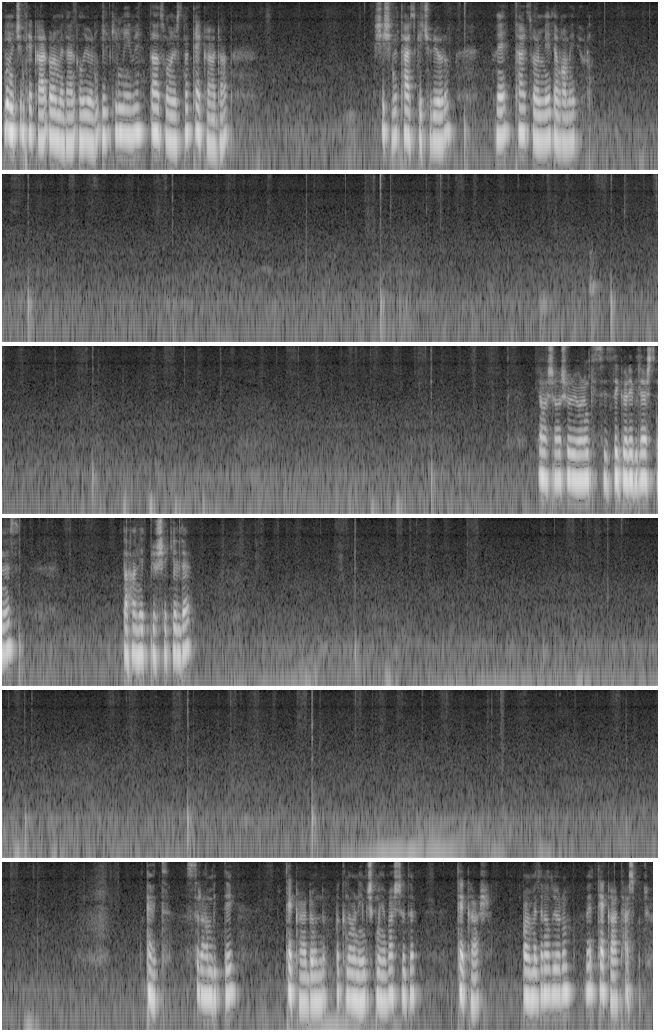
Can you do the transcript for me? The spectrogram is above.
Bunun için tekrar örmeden alıyorum ilk ilmeğimi. Daha sonrasında tekrardan şişimi ters geçiriyorum ve ters örmeye devam ediyorum. Yavaş yavaş örüyorum ki siz de görebilirsiniz. Daha net bir şekilde. Evet. Sıram bitti. Tekrar döndüm. Bakın örneğim çıkmaya başladı. Tekrar örmeden alıyorum ve tekrar ters batıyorum.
